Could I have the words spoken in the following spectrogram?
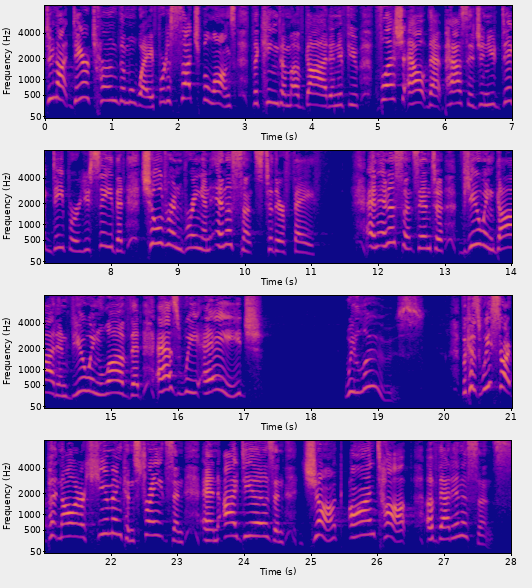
do not dare turn them away, for to such belongs the kingdom of God. And if you flesh out that passage and you dig deeper, you see that children bring an innocence to their faith. An innocence into viewing God and viewing love that as we age, we lose. Because we start putting all our human constraints and, and ideas and junk on top of that innocence.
